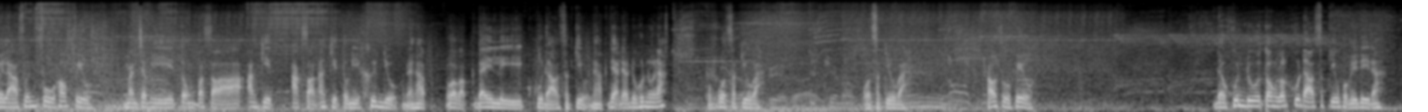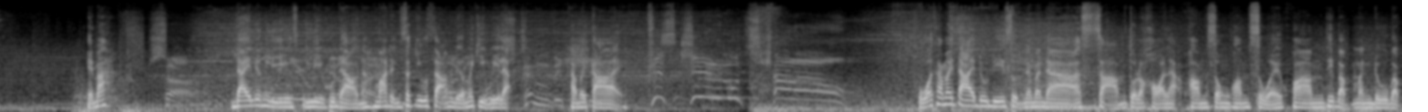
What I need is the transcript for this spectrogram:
วลาฟื้นฟูเข้าฟิลมันจะมีตรงภาษาอังกฤษอักษรอังกฤษตรงนี้ขึ้นอยู่นะครับว่าแบบได้รีคูดาวสกิลนะครับเดี๋ยวเดี๋ยวดูคุณดูนะผมกดสกิลปะกดสกิลปะเข้าสู่ฟิลเดี๋ยวคุณดูตรงลดคูดาวสกิลผมดีๆนะ เห็นปะได้เรื่องรีรีคูดาวนะ มาถึงสกิลสามเหลือไม่กี่วิแล้วทำไม่ตายผมว่าถ้าไม่ตายดูดีสุดในบรรดา 3 ตัวละครละความทรงความสวยความที่แบบมันดูแบบ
